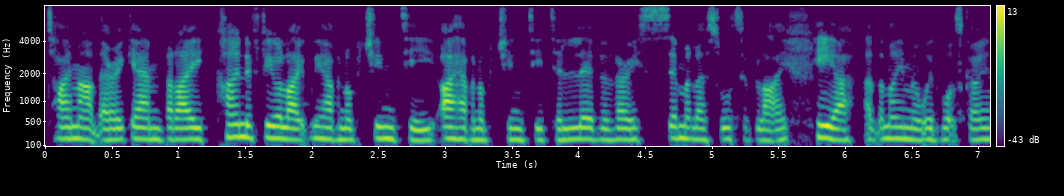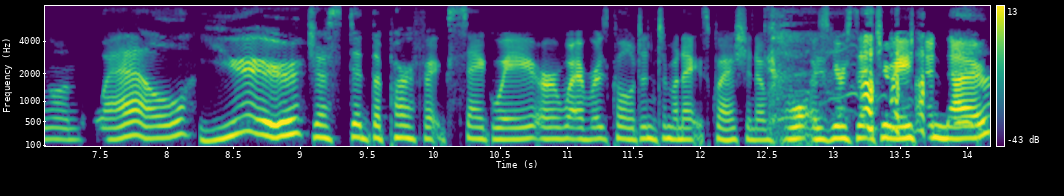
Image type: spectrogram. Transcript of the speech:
time out there again, but I kind of feel like we have an opportunity. I have an opportunity to live a very similar sort of life here at the moment with what's going on. Well, you just did the perfect segue or whatever it's called into my next question of what is your situation now?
